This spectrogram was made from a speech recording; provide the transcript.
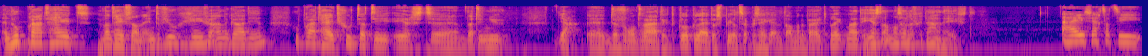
En hoe praat hij het, want hij heeft dan een interview gegeven aan The Guardian. Hoe praat hij het goed dat hij eerst, eh, dat hij nu ja, eh, de verontwaardigde klokkenluider speelt, zou ik maar zeggen, en het allemaal naar buiten brengt, maar het eerst allemaal zelf gedaan heeft? Hij zegt dat hij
